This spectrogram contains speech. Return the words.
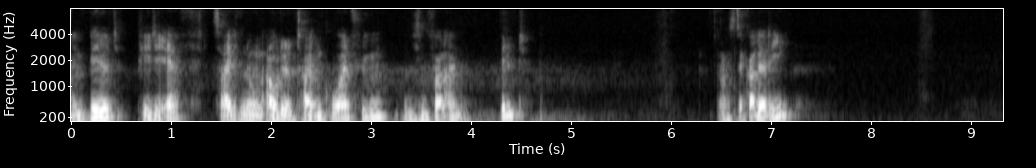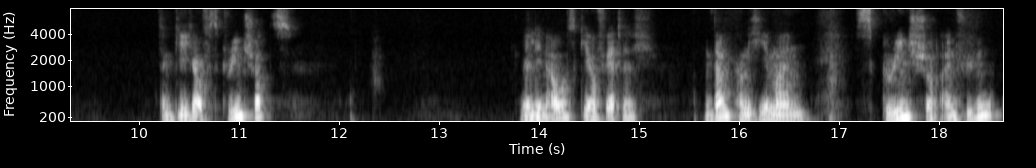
ein Bild, PDF, Zeichnung, Audiodatei und Co. einfügen. In diesem Fall ein Bild aus der Galerie. Dann gehe ich auf Screenshots, wähle ihn aus, gehe auf Fertig und dann kann ich hier meinen Screenshot einfügen,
